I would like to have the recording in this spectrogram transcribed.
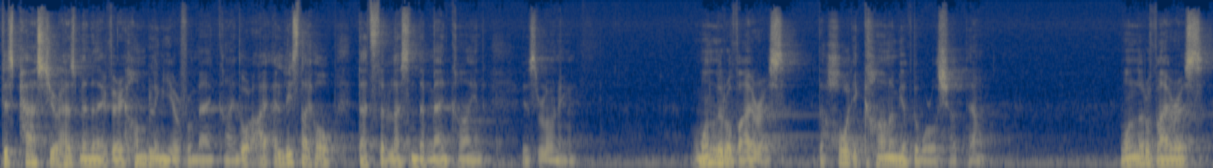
This past year has been a very humbling year for mankind, or I, at least I hope that's the lesson that mankind is learning. One little virus, the whole economy of the world shut down. One little virus,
